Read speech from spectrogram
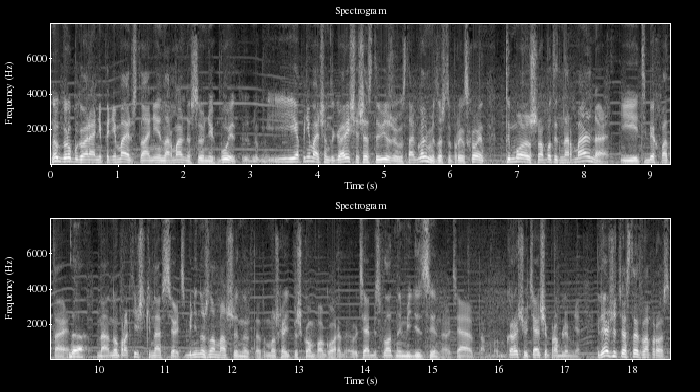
ну, грубо говоря, они понимают, что они нормально, все у них будет. И я понимаю, о чем ты говоришь. Я часто вижу в Стокгольме то, что происходит. Ты можешь работать нормально, и тебе хватает. Да. На, ну, практически на все. Тебе не нужна машина, ты можешь ходить пешком по городу. У тебя бесплатная медицина, у тебя там... Короче, у тебя вообще проблем нет. И дальше у тебя стоит вопрос.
